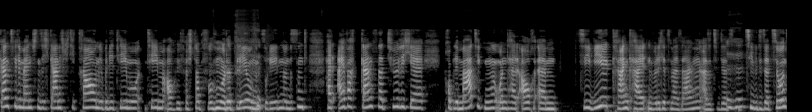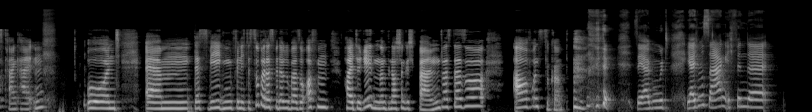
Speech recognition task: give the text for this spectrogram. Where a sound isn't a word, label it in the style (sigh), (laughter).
ganz viele Menschen sich gar nicht richtig trauen, über die Themo Themen auch wie Verstopfung (laughs) oder Blähungen (laughs) zu reden. Und es sind halt einfach ganz natürliche Problematiken und halt auch ähm, Zivilkrankheiten, würde ich jetzt mal sagen, also Zivilis mhm. Zivilisationskrankheiten, und ähm, deswegen finde ich das super, dass wir darüber so offen heute reden und bin auch schon gespannt, was da so auf uns zukommt. (laughs) Sehr gut. Ja, ich muss sagen, ich finde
